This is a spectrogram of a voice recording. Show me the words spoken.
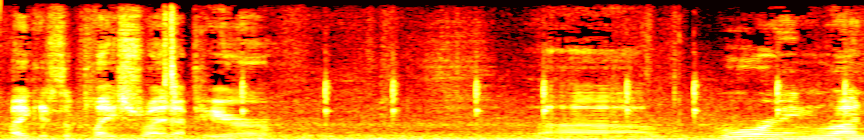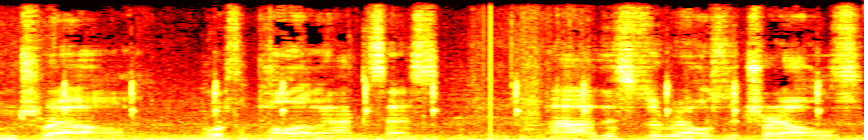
I think there's a place right up here. Uh, Roaring Run Trail, North Apollo access. Uh, this is a Rails to Trails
